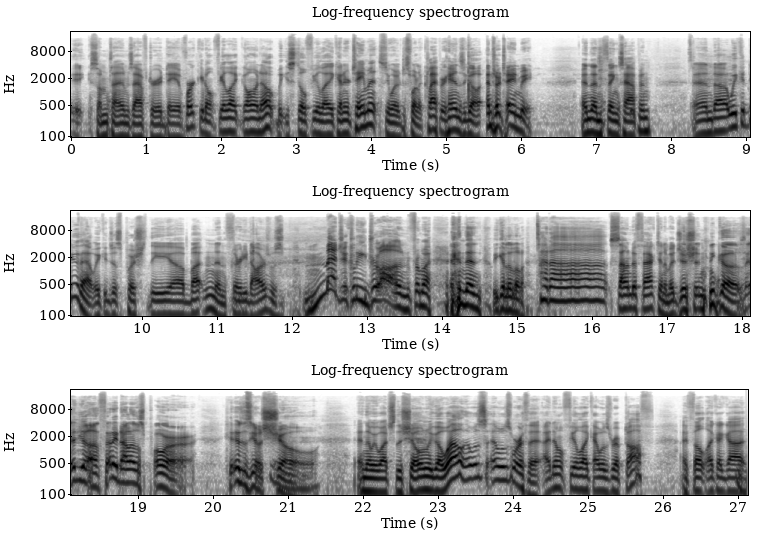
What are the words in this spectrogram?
it, sometimes after a day of work, you don't feel like going out, but you still feel like entertainment. So you want to just want to clap your hands and go, entertain me. And then things happen. And uh, we could do that. We could just push the uh, button, and thirty dollars was magically drawn from a. And then we get a little ta-da sound effect, and a magician goes, "And you're thirty dollars poor. Here's your show." And then we watch the show, and we go, "Well, it was it was worth it. I don't feel like I was ripped off. I felt like I got,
